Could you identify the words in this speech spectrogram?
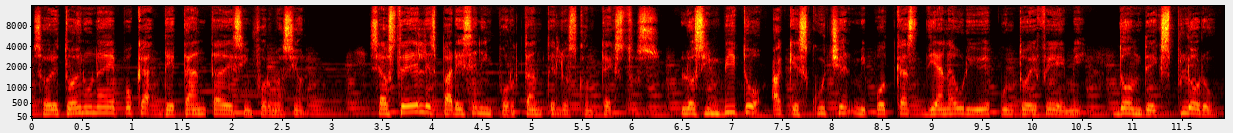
sobre todo en una época de tanta desinformación. Si a ustedes les parecen importantes los contextos, los invito a que escuchen mi podcast dianauribe.fm, donde exploro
